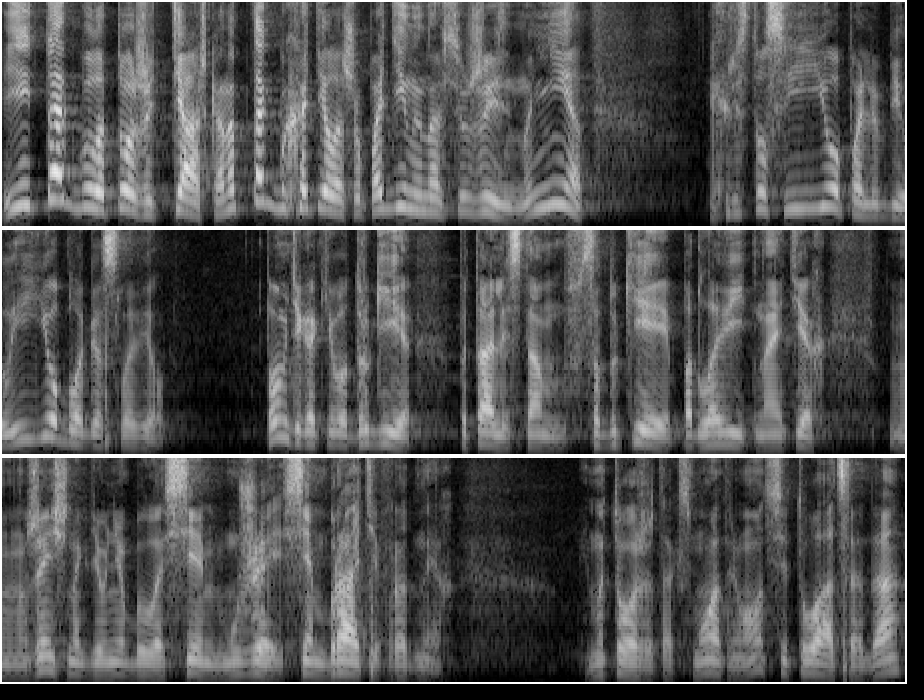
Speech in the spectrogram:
Ей так было тоже тяжко. Она так бы хотела, чтобы один и на всю жизнь. Но нет. И Христос ее полюбил, ее благословил. Помните, как его другие пытались там в Садукее подловить на тех женщинах, где у нее было семь мужей, семь братьев родных. И мы тоже так смотрим, вот ситуация, да?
